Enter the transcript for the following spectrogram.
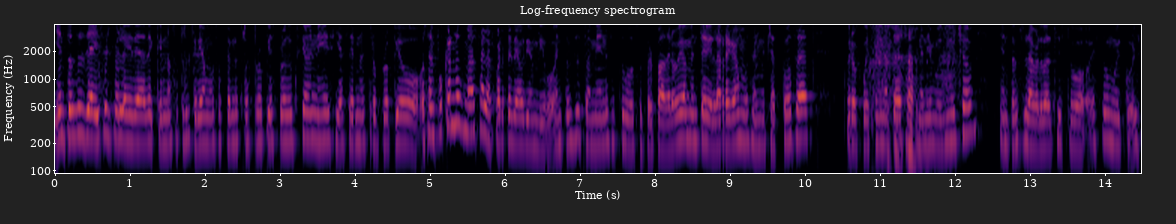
Y entonces de ahí surgió la idea de que nosotros queríamos hacer nuestras propias producciones y hacer nuestro propio, o sea, enfocarnos más a la parte de audio en vivo. Entonces también eso estuvo súper padre. Obviamente la regamos en muchas cosas, pero pues en otras aprendimos mucho. Entonces la verdad sí estuvo, estuvo muy cool.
